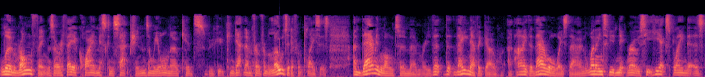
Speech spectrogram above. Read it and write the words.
learn wrong things or if they acquire misconceptions and we all know kids can get them from from loads of different places and they're in long-term memory that, that they never go uh, either. They're always there. And when I interviewed Nick Rose, he, he explained it as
